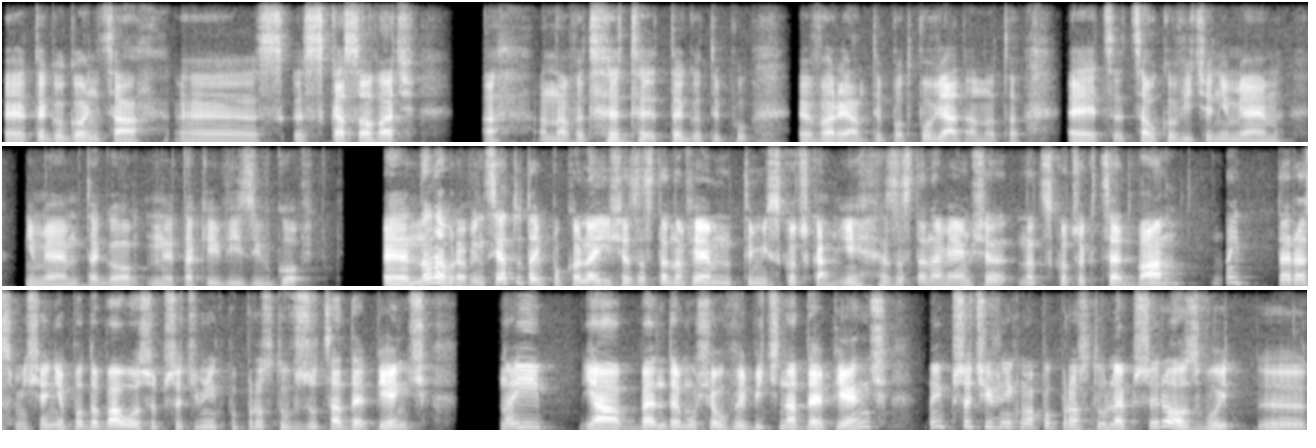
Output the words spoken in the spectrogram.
e, tego gońca e, sk- skasować, a, a nawet te, tego typu e, warianty podpowiada. No to całkowicie nie miałem, nie miałem tego, takiej wizji w głowie. No dobra, więc ja tutaj po kolei się zastanawiałem nad tymi skoczkami. Zastanawiałem się nad skoczek C2. No i teraz mi się nie podobało, że przeciwnik po prostu wrzuca D5. No i ja będę musiał wybić na D5. No i przeciwnik ma po prostu lepszy rozwój. Y,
